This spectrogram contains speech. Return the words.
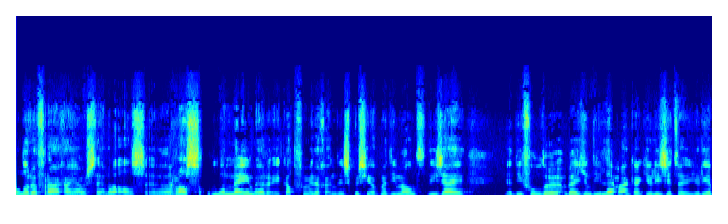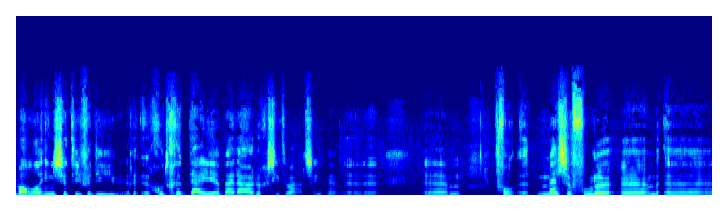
andere vraag aan jou stellen als uh, rasondernemer. Ik had vanmiddag een discussie ook met iemand die zei. Die voelde een beetje een dilemma. Kijk, jullie, zitten, jullie hebben allemaal initiatieven die goed gedijen bij de huidige situatie. Um, voel, mensen voelen, uh,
